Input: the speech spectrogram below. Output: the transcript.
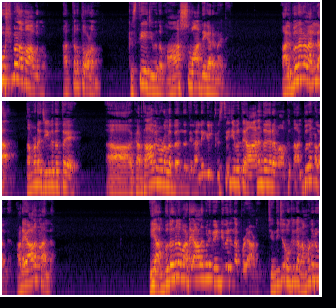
ഊഷ്മളമാകുന്നു അത്രത്തോളം ക്രിസ്തീയ ജീവിതം ആസ്വാദികരമായി തീരും അത്ഭുതങ്ങളല്ല നമ്മുടെ ജീവിതത്തെ കർത്താവിനോടുള്ള ബന്ധത്തിൽ അല്ലെങ്കിൽ ക്രിസ്തീയ ജീവിതത്തെ ആനന്ദകരമാക്കുന്ന അത്ഭുതങ്ങളല്ല അടയാളങ്ങളല്ല. ഈ അത്ഭുതങ്ങളും അടയാളങ്ങളും വേണ്ടി വരുന്ന എപ്പോഴാണ് ചിന്തിച്ചു നോക്കുക നമ്മളൊരു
